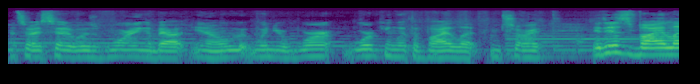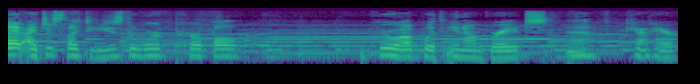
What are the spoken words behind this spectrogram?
That's why I said it was warning about, you know, when you're wor working with a violet. I'm sorry. It is violet. I just like to use the word purple. Grew up with, you know, grapes. Eh, cat hair.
